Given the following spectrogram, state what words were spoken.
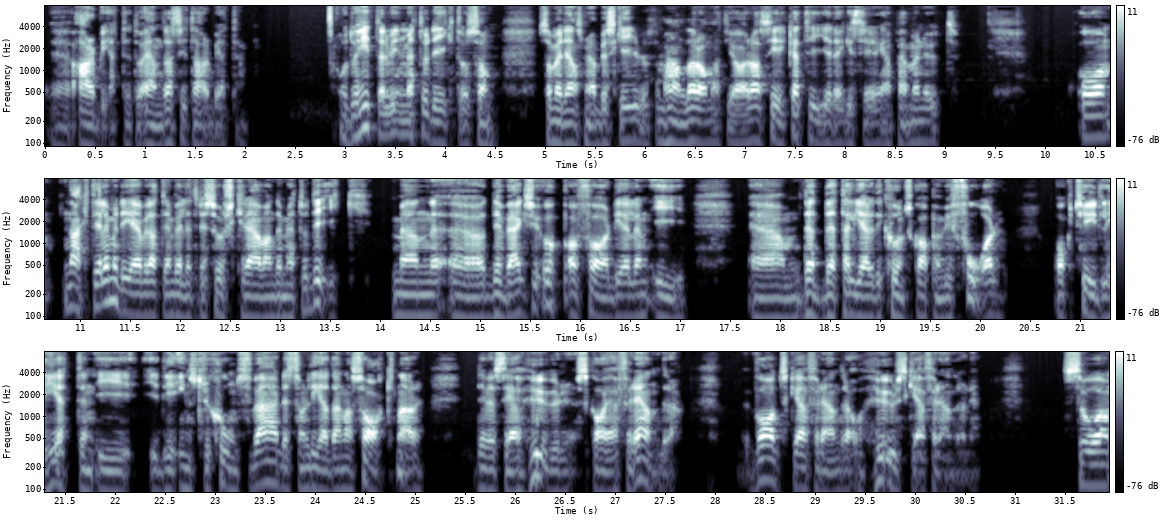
Eh, arbetet och ändra sitt arbete. Och då hittade vi en metodik då som, som är den som jag beskriver som handlar om att göra cirka 10 registreringar per minut. Och nackdelen med det är väl att det är en väldigt resurskrävande metodik. Men eh, det vägs ju upp av fördelen i eh, den detaljerade kunskapen vi får och tydligheten i, i det instruktionsvärde som ledarna saknar. Det vill säga hur ska jag förändra? Vad ska jag förändra och hur ska jag förändra det? Så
